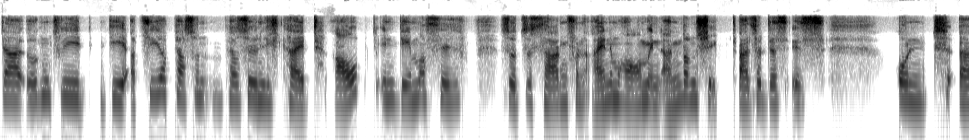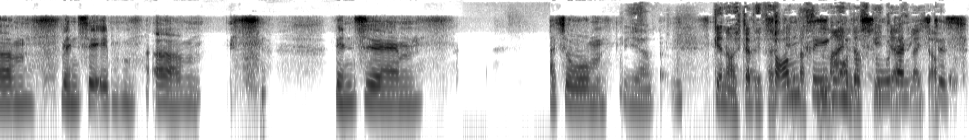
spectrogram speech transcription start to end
da irgendwie die Erzieherpersönlichkeit raubt, indem er sie sozusagen von einem Raum in anderen schickt. Also das ist, und ähm, wenn sie eben, ähm, wenn sie also ja, genau, ich glaube, wir verstehen, was Sie meinen. Das so, ja dann ist das,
